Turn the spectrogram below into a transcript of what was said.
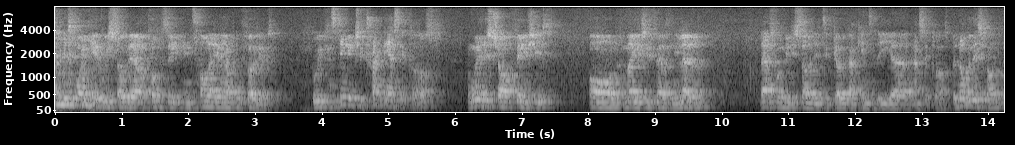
At this point here, we sold out property entirely in our portfolios. But we continued to track the asset class, and where this chart finishes on May 2011, that's when we decided to go back into the uh, asset class. But not with this fund,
